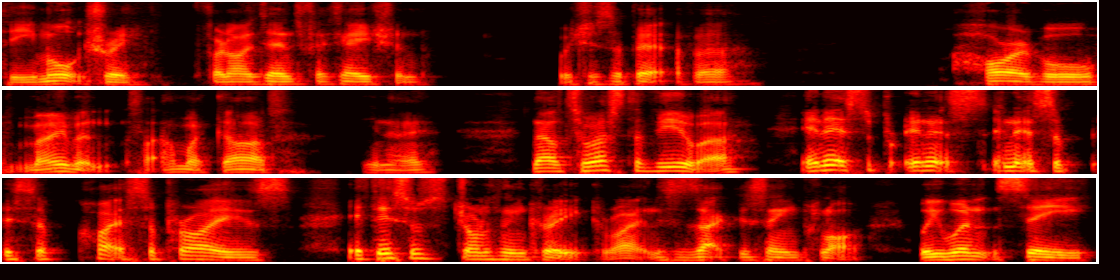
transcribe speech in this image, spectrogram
the mortuary for an identification, which is a bit of a horrible moment. It's like, oh my god, you know. Now, to us, the viewer, in its in its in its it's a quite a surprise. If this was Jonathan Creek, right, and this is exactly the same plot, we wouldn't see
